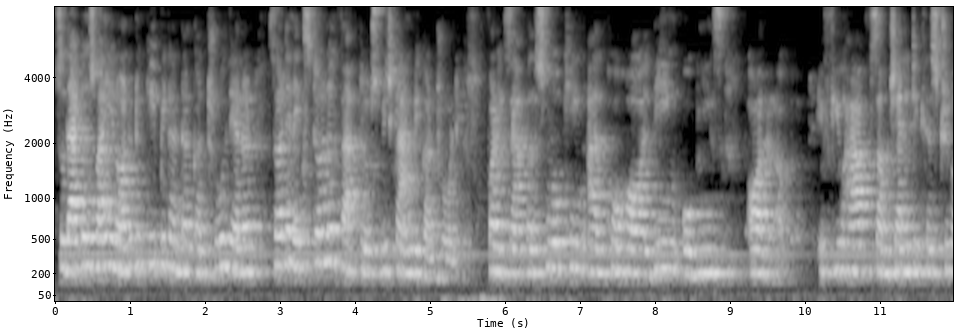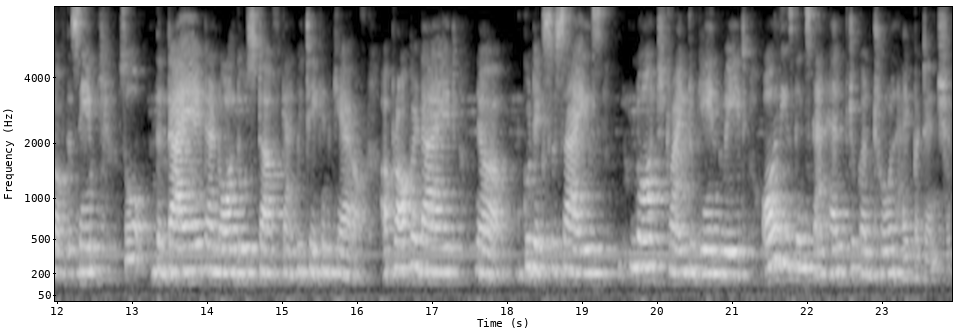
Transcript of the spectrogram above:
So that is why in order to keep it under control, there are certain external factors which can be controlled. For example, smoking, alcohol, being obese or uh, if you have some genetic history of the same. So the diet and all those stuff can be taken care of. A proper diet, uh, good exercise, not trying to gain weight, all these things can help to control hypertension.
